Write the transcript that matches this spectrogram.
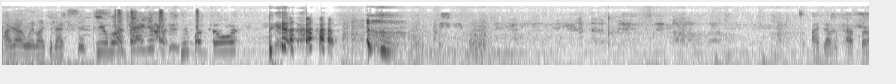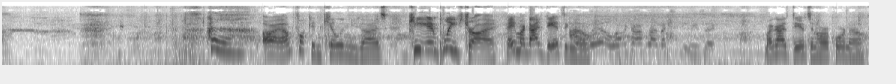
I gotta win like the next six. You was hanging out! You fucked door! I deviled ass time. Alright, I'm fucking killing you guys. Keaton, please try. Hey, my guy's dancing I though. will. Let me turn off my Mexican music. My guy's dancing hardcore now.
